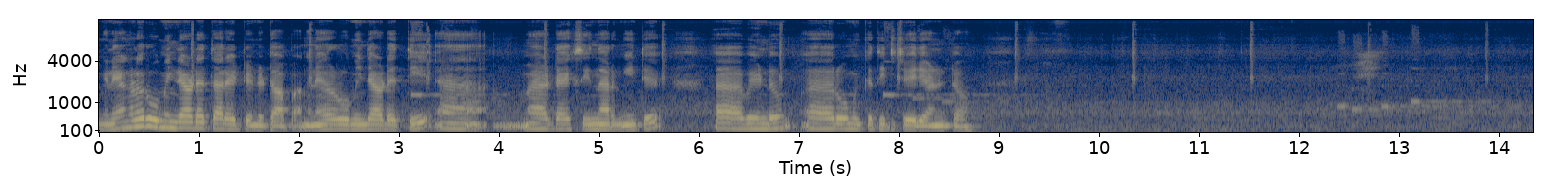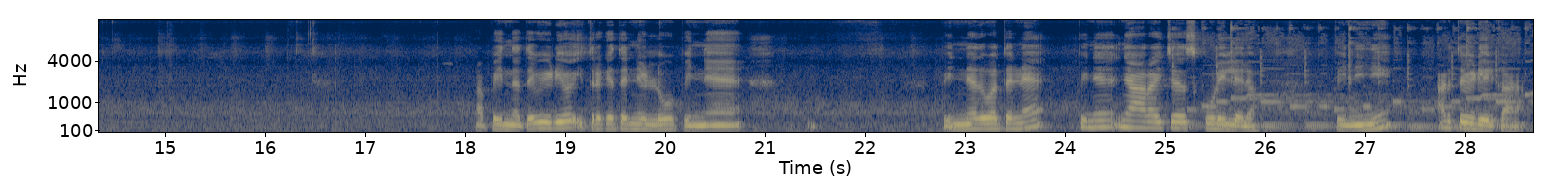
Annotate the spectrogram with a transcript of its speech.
അങ്ങനെ ഞങ്ങൾ റൂമിന്റെ അവിടെ എത്താറായിട്ടുണ്ട് കേട്ടോ അപ്പോൾ അങ്ങനെ റൂമിന്റെ അവിടെ എത്തി ടാക്സിയിൽ നിന്ന് ഇറങ്ങിയിട്ട് വീണ്ടും റൂമിലേക്ക് തിരിച്ചു വരികയാണ് കേട്ടോ അപ്പോൾ ഇന്നത്തെ വീഡിയോ ഇത്രയൊക്കെ തന്നെ ഉള്ളൂ. പിന്നെ പിന്നെ അതുപോലെ തന്നെ പിന്നെ ഞായറാഴ്ച സ്കൂളില്ലല്ലോ. പിന്നെ ഇനി അടുത്ത വീഡിയോയിൽ കാണാം.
